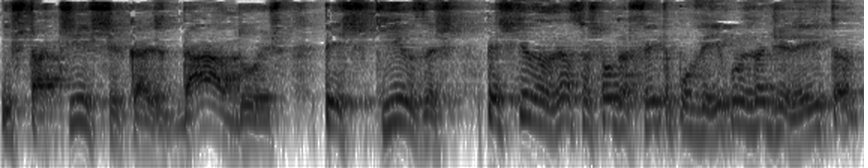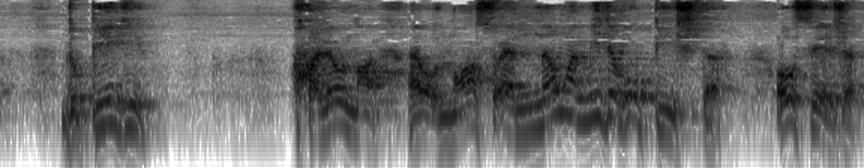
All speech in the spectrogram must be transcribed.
estatísticas, dados, pesquisas, pesquisas essas todas feitas por veículos da direita, do PIG. Olha, o, no, é, o nosso é não a mídia golpista. Ou seja,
